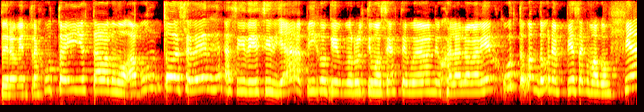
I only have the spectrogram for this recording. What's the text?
Pero mientras justo ahí yo estaba como a punto de ceder, así de decir, ya, pico que por último sea este weón y ojalá lo haga bien, justo cuando uno empieza como a confiar,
